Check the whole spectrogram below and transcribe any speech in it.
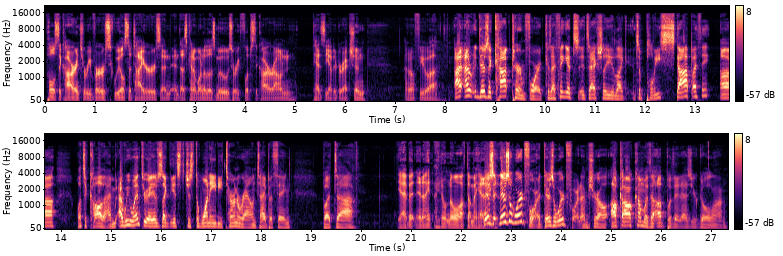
pulls the car into reverse, squeals the tires, and, and does kind of one of those moves where he flips the car around and heads the other direction. I don't know if you. Uh, I, I there's a cop term for it because I think it's it's actually like it's a police stop. I think. Uh, what's it called? I, I, we went through it. It was like it's just a 180 turnaround type of thing. But uh, yeah, but and I, I don't know off the top of my head. there's a, there's a word for it. There's a word for it. I'm sure I'll I'll, I'll come with it, up with it as you go along.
